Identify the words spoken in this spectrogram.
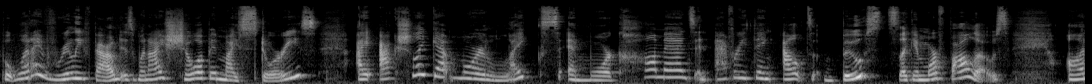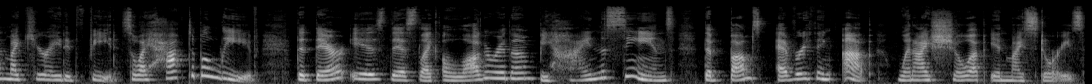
But what i've really found is when i show up in my stories i actually get more likes and more comments and everything else boosts like and more follows on my curated feed. So I have to believe that there is this like a logarithm behind the scenes that bumps everything up when I show up in my stories.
